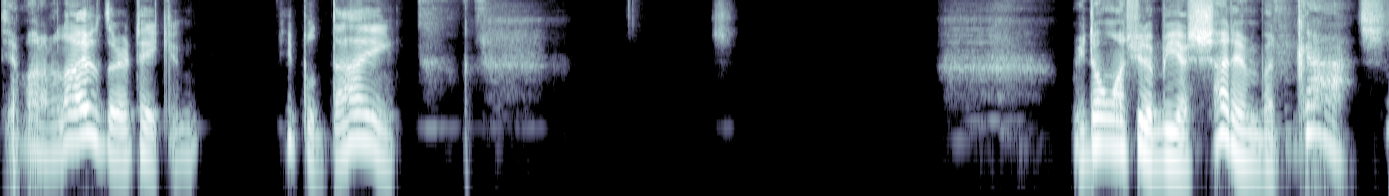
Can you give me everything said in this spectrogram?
the amount of lives that are taken, people dying. We don't want you to be a shut in, but gosh.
